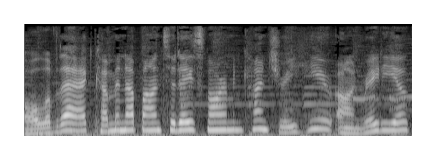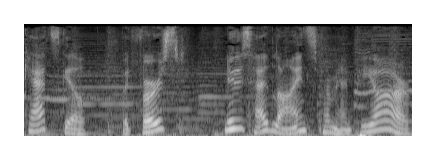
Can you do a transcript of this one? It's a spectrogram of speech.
All of that coming up on today's Farm and Country here on Radio Catskill. But first, news headlines from NPR.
